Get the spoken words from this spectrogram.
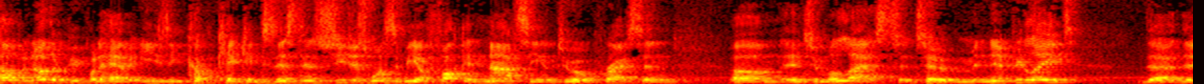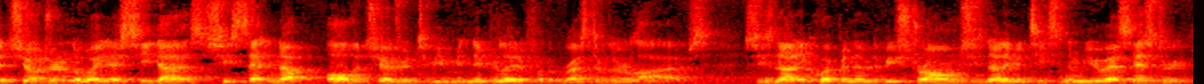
helping other people to have an easy cupcake existence. She just wants to be a fucking Nazi and to oppress and, um, and to molest, to, to manipulate the, the children the way that she does. She's setting up all the children to be manipulated for the rest of their lives. She's not equipping them to be strong. She's not even teaching them U.S. history.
